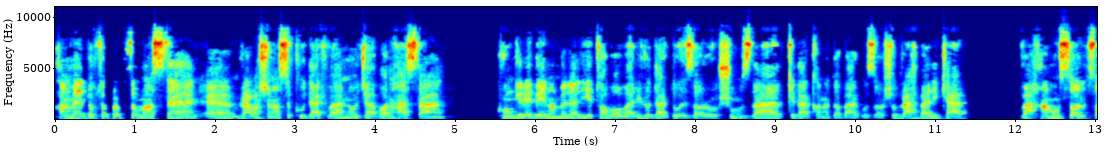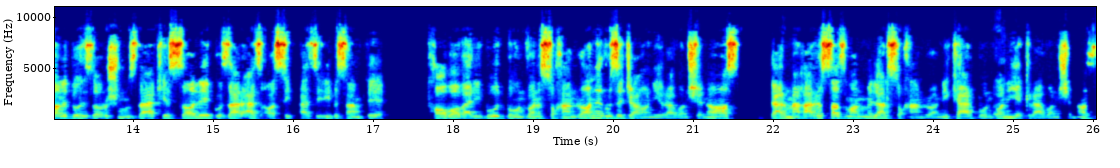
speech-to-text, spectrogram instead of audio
خانم دکتر پروفسور ماستن روانشناس کودک و نوجوان هستن. کنگره بین المللی تاباوری رو در 2016 که در کانادا برگزار شد رهبری کرد. و همون سال سال 2016 که سال گذر از آسیب پذیری به سمت تاباوری بود به عنوان سخنران روز جهانی روانشناس در مقر سازمان ملل سخنرانی کرد به عنوان یک روانشناس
